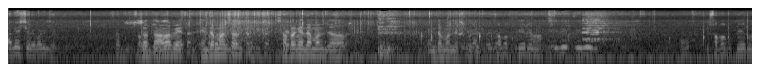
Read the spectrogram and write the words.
ఆదేశాలు ఇవ్వడం జరిగింది. సార్ దాదాపు ఎంతమంది సార్? సభకి ఎంతమంది ఎంతమంది ఎక్స్పెక్ట్ సభకు పేరు ఇది ఇది ఈ సభకు పేరు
